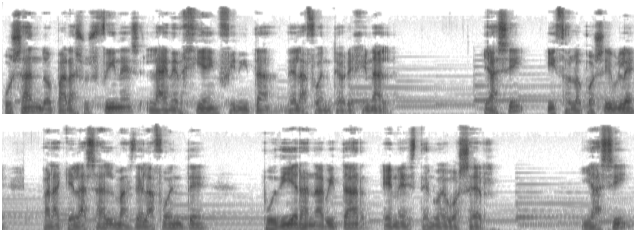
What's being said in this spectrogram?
usando para sus fines la energía infinita de la fuente original. Y así hizo lo posible para que las almas de la fuente pudieran habitar en este nuevo ser, y así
